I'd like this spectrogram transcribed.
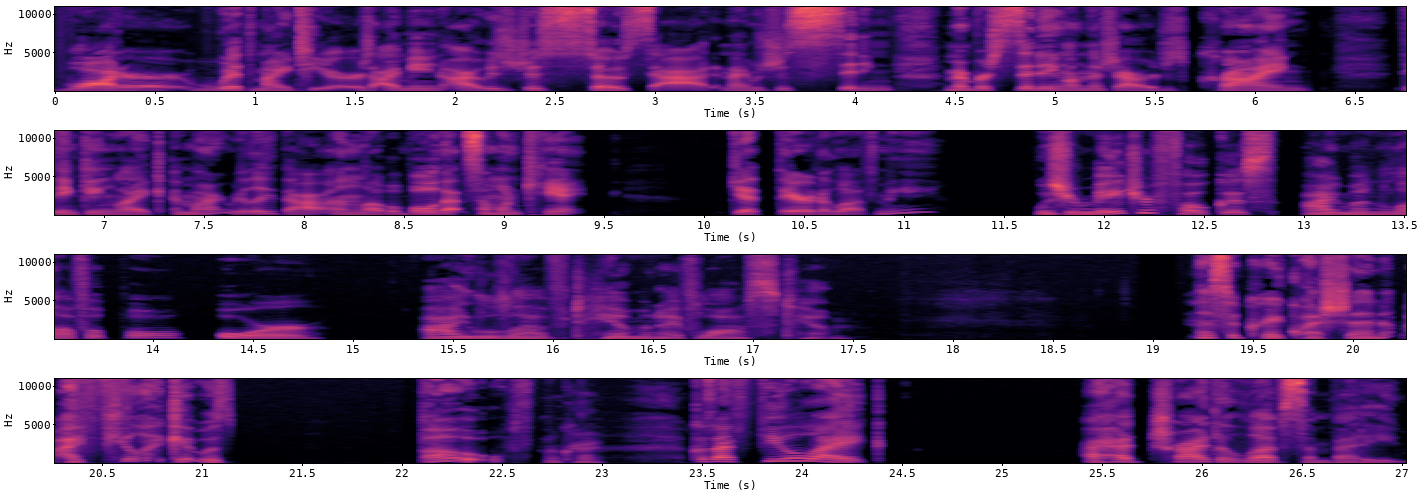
water with my tears. I mean, I was just so sad and I was just sitting I remember sitting on the shower just crying thinking like am I really that unlovable that someone can't get there to love me? Was your major focus, I'm unlovable, or I loved him and I've lost him? That's a great question. I feel like it was both. Okay. Because I feel like I had tried to love somebody,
